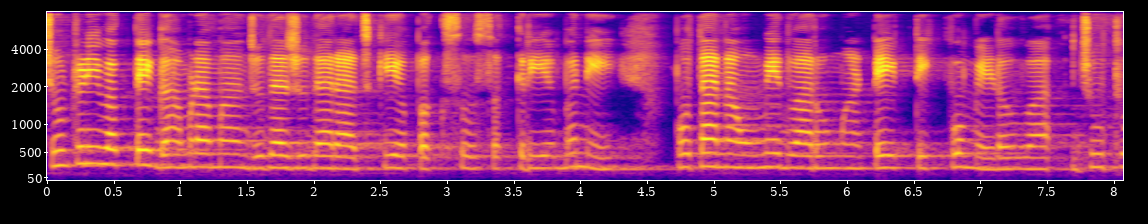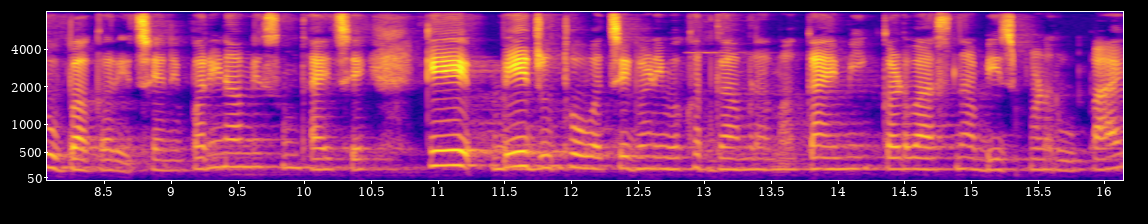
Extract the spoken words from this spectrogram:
ચૂંટણી વખતે ગામડામાં જુદા જુદા રાજકીય પક્ષો સક્રિય બની, પોતાના ઉમેદવારો માટે ટેકો મેળવવા જૂથ ઊભા કરે છે અને પરિણામે શું થાય છે કે બે જૂથો વચ્ચે ઘણી વખત ગામડામાં કાયમી કડવાસના બીજ પણ રોપાય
